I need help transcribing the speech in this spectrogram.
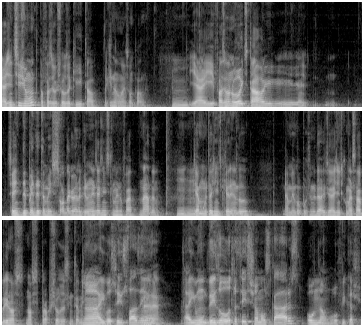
A gente se junta pra fazer os shows aqui e tal. Aqui não, lá em São Paulo. Hum. E aí fazer uma noite e tal. E, e- se a gente depender também só da galera grande, a gente também não faz nada, né? Uhum. Porque é muita gente querendo a mesma oportunidade. Aí a gente começa a abrir nossos, nossos próprios shows assim também. Ah, e vocês fazem. É. Aí, um vez ou outra, vocês chamam os caras, ou não? Ou fica. sim,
